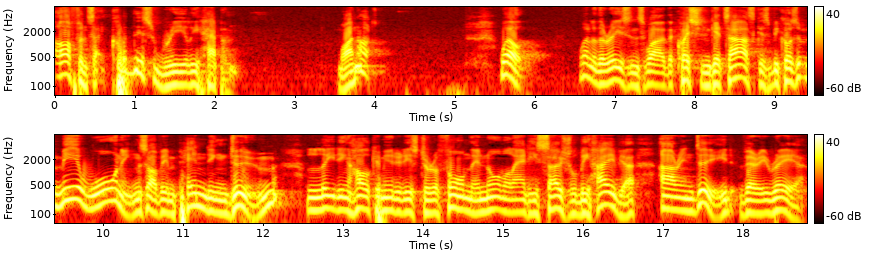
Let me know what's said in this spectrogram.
often say, could this really happen? Why not? Well, one of the reasons why the question gets asked is because mere warnings of impending doom leading whole communities to reform their normal antisocial behaviour are indeed very rare.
